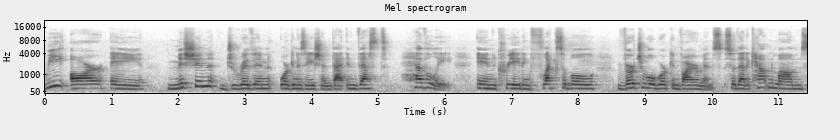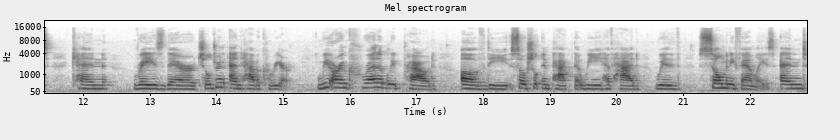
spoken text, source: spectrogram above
we are a mission driven organization that invests heavily in creating flexible virtual work environments so that accountant moms can raise their children and have a career. We are incredibly proud of the social impact that we have had with so many families and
